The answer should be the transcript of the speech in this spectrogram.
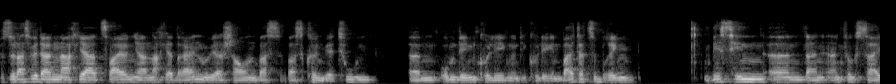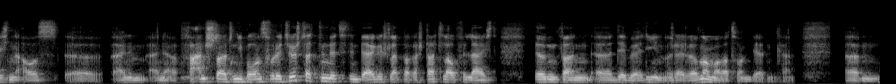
sodass wir dann nach Jahr zwei und Jahr, nach Jahr drei immer wieder schauen, was, was können wir tun, ähm, um den Kollegen und die Kolleginnen weiterzubringen bis hin ähm, dann in Anführungszeichen aus äh, einem, einer Veranstaltung, die bei uns vor der Tür stattfindet, dem Bergisch Gladbacher Stadtlauf vielleicht irgendwann äh, der Berlin oder der London-Marathon werden kann. Ähm,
